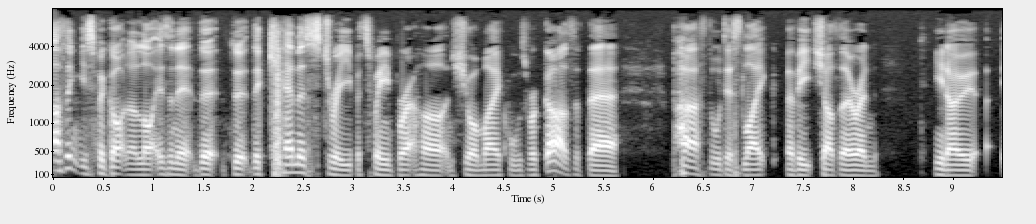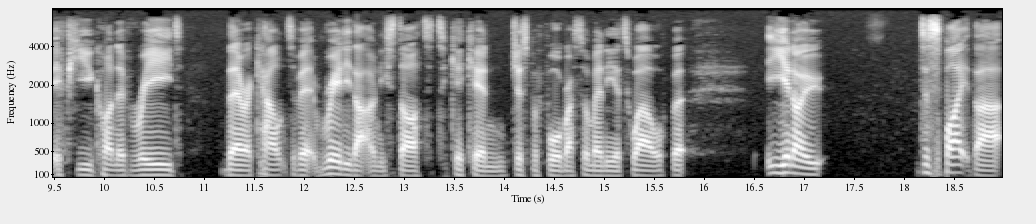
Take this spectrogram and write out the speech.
I think you've forgotten a lot, isn't it? That the, the chemistry between Bret Hart and Shawn Michaels, regardless of their personal dislike of each other, and you know, if you kind of read their accounts of it. Really, that only started to kick in just before WrestleMania 12. But, you know, despite that,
